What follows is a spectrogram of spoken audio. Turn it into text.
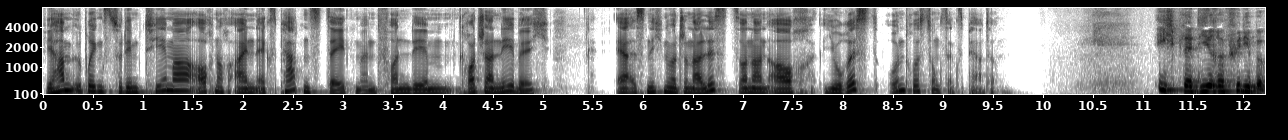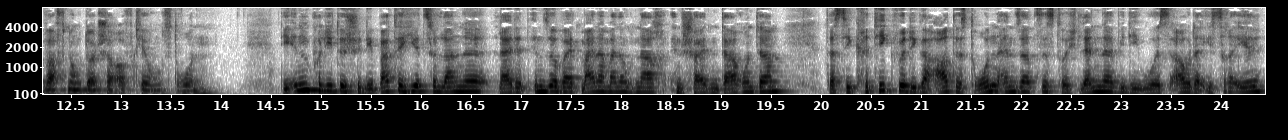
Wir haben übrigens zu dem Thema auch noch ein Expertenstatement von dem Roger Nebig. Er ist nicht nur Journalist, sondern auch Jurist und Rüstungsexperte. Ich plädiere für die Bewaffnung deutscher Aufklärungsdrohnen. Die innenpolitische Debatte hierzulande leidet insoweit meiner Meinung nach entscheidend darunter, dass die kritikwürdige Art des Drohneneinsatzes durch Länder wie die USA oder Israel,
